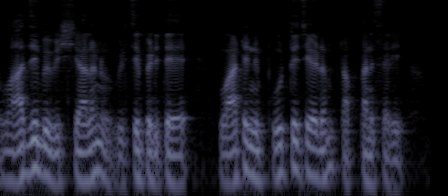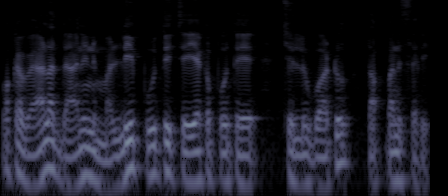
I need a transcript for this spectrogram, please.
వాజిబ్ విషయాలను విడిచిపెడితే వాటిని పూర్తి చేయడం తప్పనిసరి. ఒకవేళ దానిని మళ్ళీ పూర్తి చేయకపోతే చెల్లుబాటు తప్పనిసరి.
